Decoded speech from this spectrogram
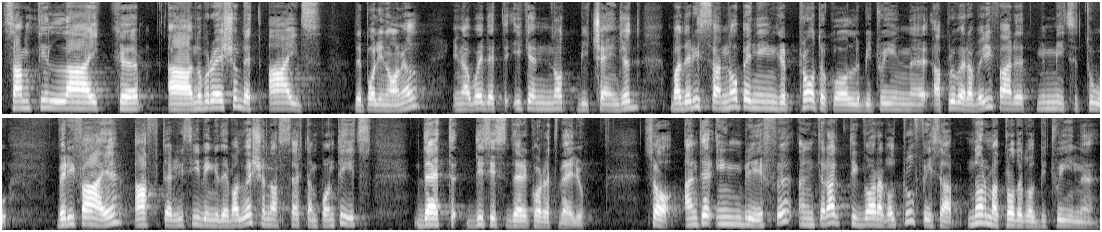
something like uh, an operation that hides the polynomial in a way that it cannot be changed, but there is an opening protocol between uh, a prover and a verifier that means to verify after receiving the evaluation of certain point hits that this is the correct value. So in brief, an interactive oracle proof is a normal protocol between,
